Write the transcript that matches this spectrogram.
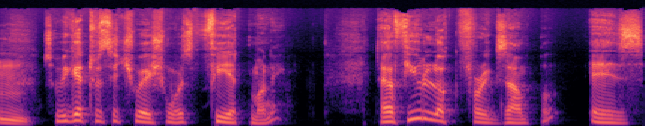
Mm. So we get to a situation where it's fiat money. Now, if you look, for example, is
